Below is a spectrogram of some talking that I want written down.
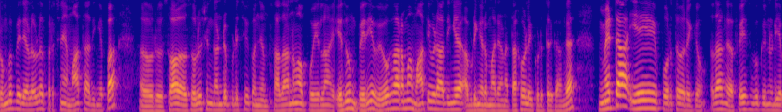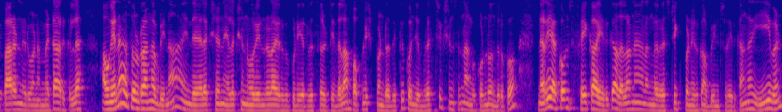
ரொம்ப பெரிய அளவில் பிரச்சனையை மாற்றாதீங்கப்பா ஒரு சொ சொல்யூஷன் கண்டுபிடிச்சு கொஞ்சம் சாதாரணமாக போயிடலாம். எதுவும் பெரிய விவகாரமாக மாற்றி விடாதீங்க அப்படிங்கிற மாதிரியான தகவலை கொடுத்துருக்காங்க. மெட்டா ஏஐ பொறுத்த வரைக்கும் அதாங்க ஃபேஸ்புக்கினுடைய பேரண்ட் நிறுவனம் மெட்டா இருக்குல்ல அவங்க என்ன சொல்கிறாங்க அப்படின்னா இந்த எலெக்ஷன் எலெக்ஷன் ஓரியன்டாக இருக்கக்கூடிய ரிசல்ட் இதெல்லாம் பப்ளிஷ் பண்ணுறதுக்கு கொஞ்சம் ரெஸ்ட்ரிக்ஷன்ஸ் நாங்கள் கொண்டு வந்திருக்கோம். நிறைய அக்கௌண்ட்ஸ் ஃபேக்காக இருக்குது அதெல்லாம் நாங்கள் ரெஸ்ட்ரிக்ட் பண்ணியிருக்கோம் அப்படின்னு சொல்லியிருக்காங்க. ஈவன்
